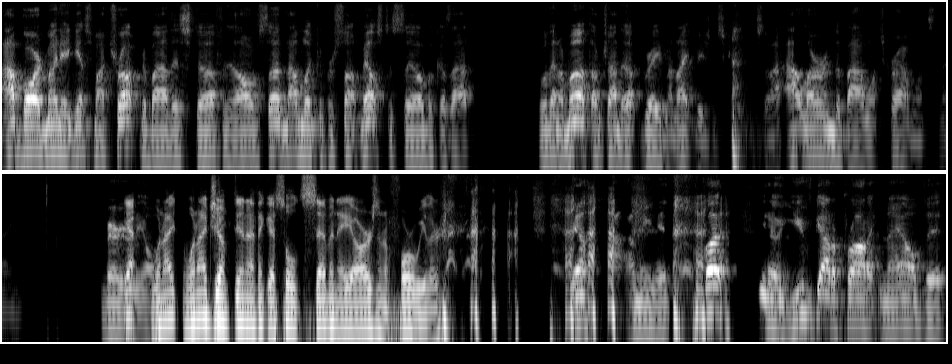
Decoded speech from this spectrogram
I borrowed money against my truck to buy this stuff, and then all of a sudden, I'm looking for something else to sell because I, within a month, I'm trying to upgrade my night vision scope. So I, I learned the buy once, cry once thing very yeah, early on. When I when I jumped in, I think I sold seven ARs and a four wheeler. yeah, I mean it. But you know, you've got a product now that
